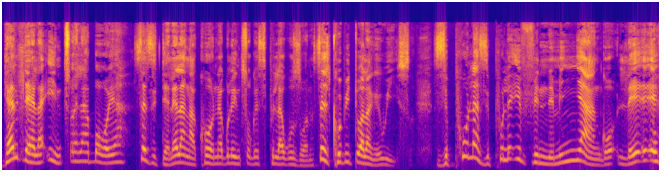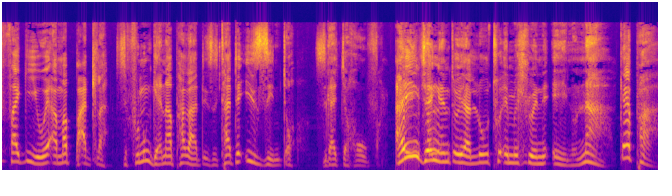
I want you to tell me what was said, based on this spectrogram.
Ngendlela inswela boya sezidelela ngakhona kule nsuku esiphila kuzona seziqhubha itwala ngewisa ziphula ziphule even neminyango le efakiwe amabhadla zifuna ukungena phakathi zithathe izinto zika Jehova ayinjengento yalutho emehlweni enu na? Kepha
